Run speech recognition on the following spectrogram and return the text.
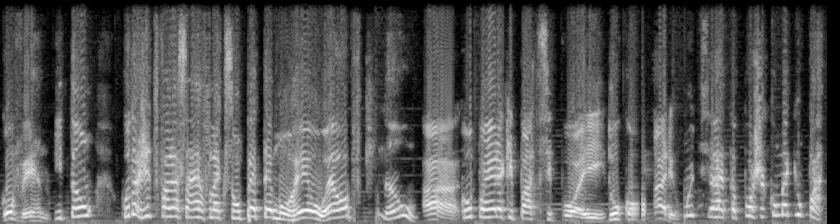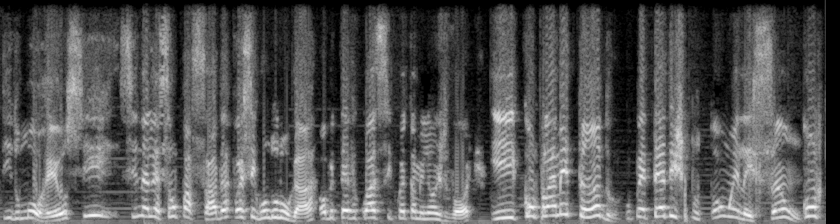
governo. Então, quando a gente faz essa reflexão, o PT morreu, é óbvio que não. A companheira que participou aí do comentário, muito certa, poxa, como é que o partido morreu se, se na eleição passada foi segundo lugar, obteve quase 50 milhões de votos? E complementando, o PT disputou uma eleição contra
